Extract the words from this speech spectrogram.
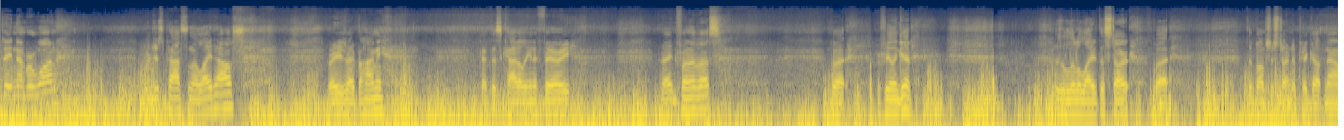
Update number one. We're just passing the lighthouse. Brady's right behind me. Got this Catalina ferry right in front of us. But we're feeling good. Was a little light at the start, but the bumps are starting to pick up now.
